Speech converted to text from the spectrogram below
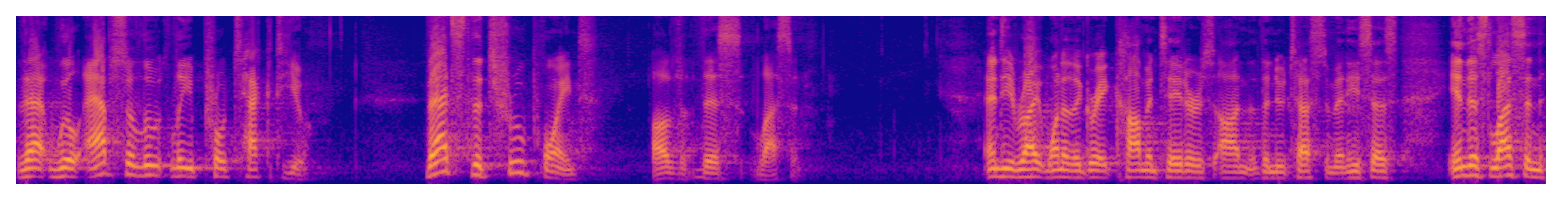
that will absolutely protect you. That's the true point of this lesson. N.T. Wright, one of the great commentators on the New Testament, he says, In this lesson,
